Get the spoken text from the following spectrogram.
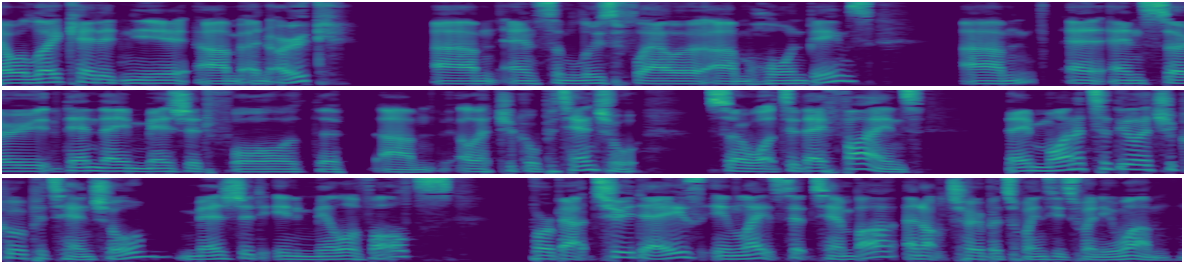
They were located near um, an oak um, and some loose flower um, hornbeams. Um, and, and so then they measured for the um, electrical potential. So what did they find? They monitored the electrical potential measured in millivolts for about two days in late September and October 2021.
